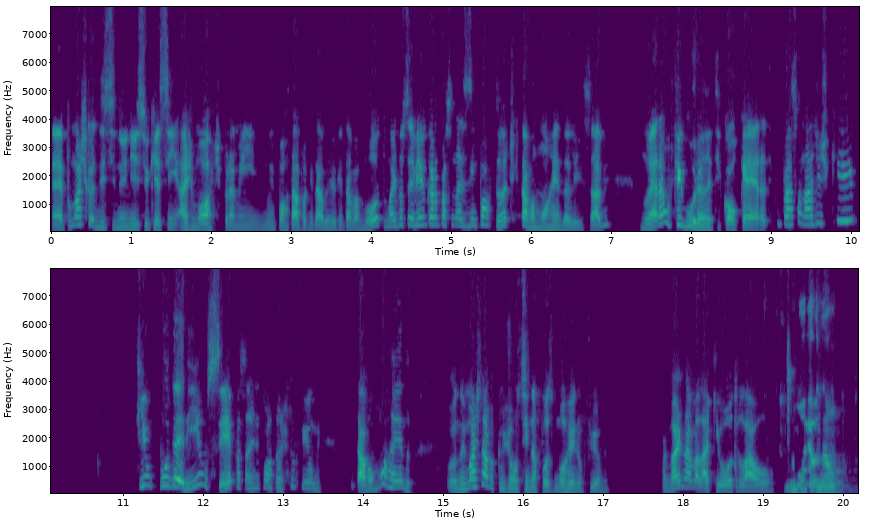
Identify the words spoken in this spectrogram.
É, por mais que eu disse no início que assim, as mortes para mim não importava quem tava vivo quem tava morto, mas você via que eram personagens importantes que estavam morrendo ali, sabe? Não era um figurante qualquer, era tipo personagens que tinham, poderiam ser personagens importantes do filme. Estavam morrendo. Eu não imaginava que o John Cena fosse morrer no filme. Eu imaginava lá que o outro lá, o. Não morreu, não.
